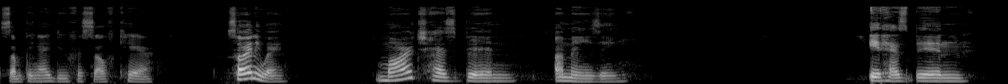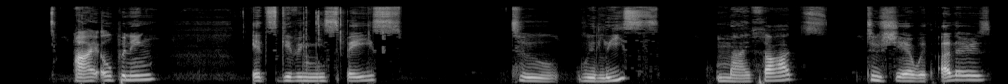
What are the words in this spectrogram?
something I do for self care. So, anyway, March has been amazing. It has been eye opening. It's giving me space to release my thoughts, to share with others,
